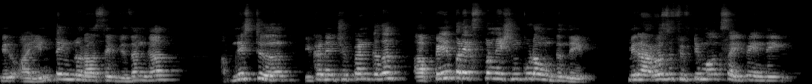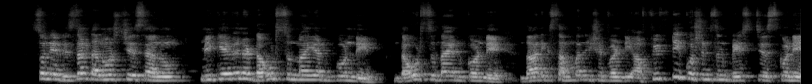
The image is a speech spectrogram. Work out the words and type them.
మీరు ఆ ఇన్ టైంలో రాసే విధంగా. నెక్స్ట్ ఇక్కడ నేను చెప్పాను కదా ఆ పేపర్ ఎక్స్ప్లెనేషన్ కూడా ఉంటుంది. మీరు ఆ రోజు ఫిఫ్టీ మార్క్స్ అయిపోయింది. సో నేను రిజల్ట్ అనౌన్స్ చేశాను. మీకు ఏమైనా డౌట్స్ ఉన్నాయి అనుకోండి డౌట్స్ ఉన్నాయి అనుకోండి దానికి సంబంధించినటువంటి ఆ ఫిఫ్టీ క్వశ్చన్స్ని బేస్ చేసుకొని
